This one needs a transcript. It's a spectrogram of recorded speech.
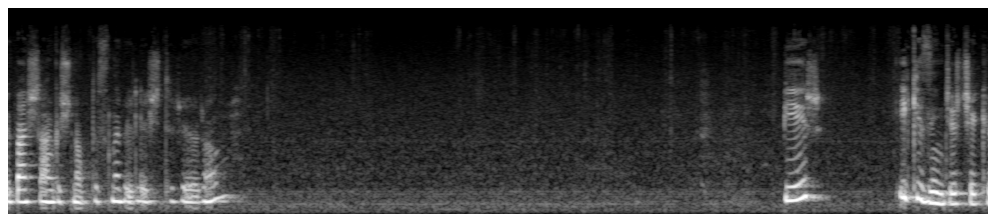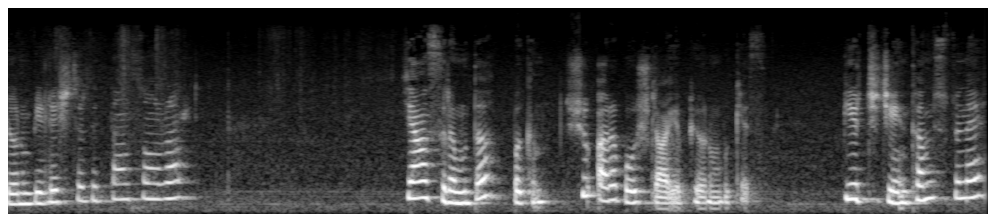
Ve başlangıç noktasına birleştiriyorum. Bir, iki zincir çekiyorum birleştirdikten sonra. Yan sıramı da bakın şu ara boşluğa yapıyorum bu kez. Bir çiçeğin tam üstüne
